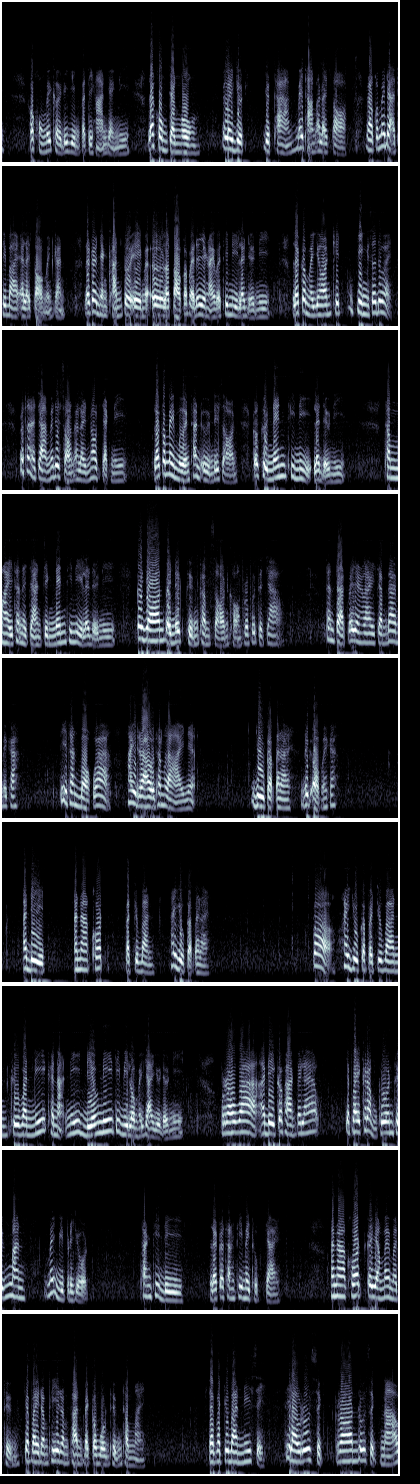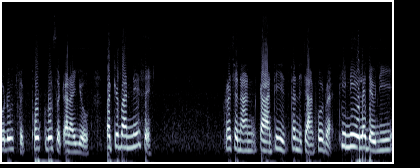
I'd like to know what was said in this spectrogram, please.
เขาคงไม่เคยได้ยินปาฏิหาริย์อย่างนี้ และคงจะงง ก็เลยหยุดหยุดถามไม่ถามอะไรต่อ เราก็ไม่ได้อธิบายอะไรต่อเหมือนกัน แล้วก็ยังขันตัวเองว่าเออ เราตอบเข้าไปได้ยังไงว่าที่นี่และเดี๋ยวนี้ แล้วก็มาย้อนคิดจริงซะด้วย เพราะท่านอาจารย์ไม่ได้สอนอะไรนอกจากนี้ แล้วก็ไม่เหมือนท่านอื่นที่สอน ก็คือเน้นที่นี่และเดี๋ยวนี้ทำไมท่านอาจารย์จึงเน้นที่นี่และเดี๋ยวนี้ ก็ย้อนไปนึกถึงคำสอนของพระพุทธเจ้า ท่านตรัสไว้อย่างไรจำได้ไหมคะ ที่ท่านบอกว่าให้เราทั้งหลายเนี่ย อยู่กับอะไร นึกออกไหมคะ อดีต อนาคต ปัจจุบันให้อยู่กับอะไร ก็ให้อยู่กับปัจจุบันคือวันนี้ขณะนี้ เดี๋ยวนี้ที่มีลมหายใจอยู่เดี๋ยวนี้ เพราะว่าอดีตก็ผ่านไปแล้ว จะไปคร่ำครวญถึงมันไม่มีประโยชน์ ทั้งที่ดีและก็ทั้งที่ไม่ถูกใจ อนาคตก็ยังไม่มาถึง จะไปรำพี่รำพันไปกังวลถึงทำไม แต่ปัจจุบันนี้สิ ที่เรารู้สึก ร้อนรู้สึกหนาวรู้สึกทุกข์รู้สึกอะไรอยู่ ปัจจุบันนี้สิ เพราะฉะนั้นการที่ท่านอาจารย์พูดว่าที่นี่และเดี๋ยวนี้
